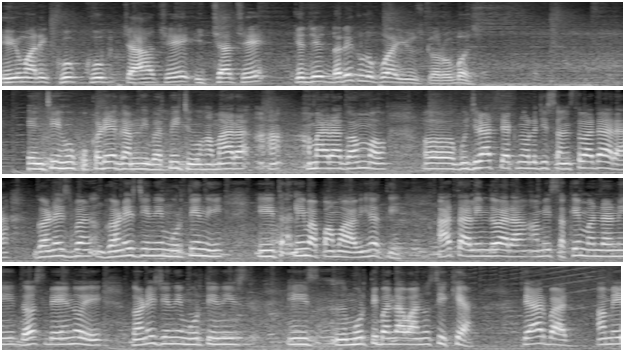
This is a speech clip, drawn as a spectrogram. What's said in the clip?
એવી મારી ખૂબ ખૂબ ચાહ છે, ઈચ્છા છે કે જે દરેક લોકો આ યુઝ કરો, બસ. એનજી, હું કુકડિયા ગામની વતની છું. અમારા અમારા ગામમાં ગુજરાત ટેકનોલોજી સંસ્થા દ્વારા ગણેશ ગણેશજીની મૂર્તિની એ તાલીમ આપવામાં આવી હતી. આ તાલીમ દ્વારા અમે સખી મંડળની દસ બહેનોએ ગણેશજીની મૂર્તિની મૂર્તિ બનાવવાનું શીખ્યા. ત્યારબાદ અમે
